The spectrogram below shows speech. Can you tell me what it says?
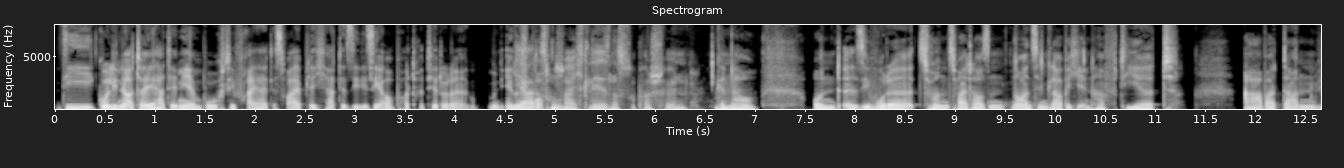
die Golina Ottay hatte in ihrem Buch Die Freiheit ist weiblich, hatte sie sie auch porträtiert oder mit ihr ja, gesprochen. Ja, das muss man echt lesen, das ist super schön. Mhm. Genau. Und äh, sie wurde schon 2019, glaube ich, inhaftiert, aber dann,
